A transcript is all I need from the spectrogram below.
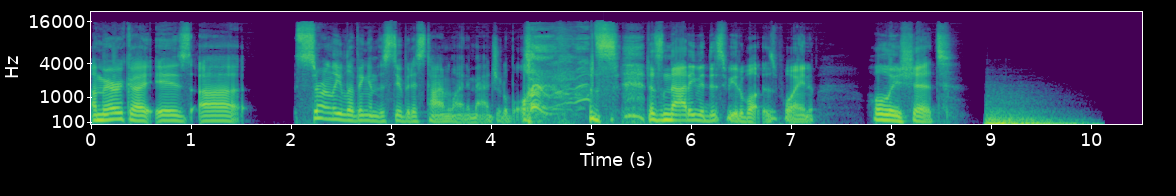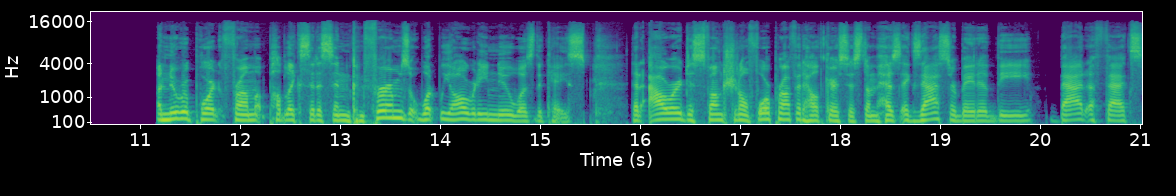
America is uh, certainly living in the stupidest timeline imaginable. that's, that's not even disputable at this point. Holy shit. A new report from Public Citizen confirms what we already knew was the case that our dysfunctional for profit healthcare system has exacerbated the bad effects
